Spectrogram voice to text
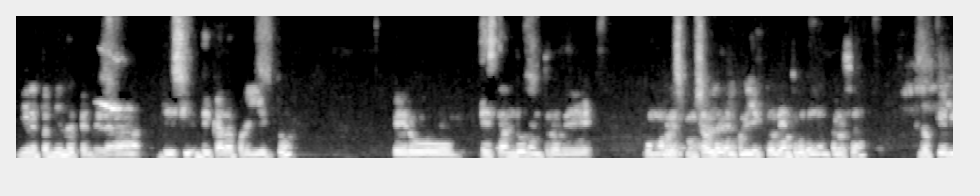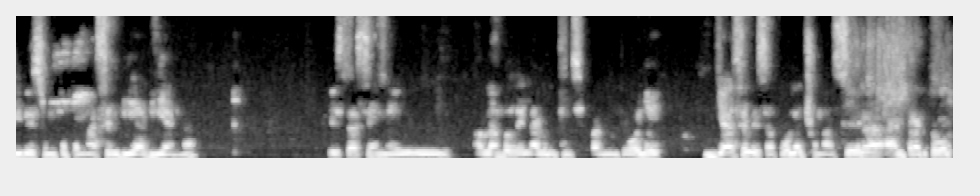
Mira, también dependerá de, cada proyecto, pero estando dentro de, como responsable del proyecto dentro de la empresa, creo que vives un poco más el día a día, ¿no? Estás en el, hablando del agro principalmente, oye, ya se le zafó la chumacera al tractor,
